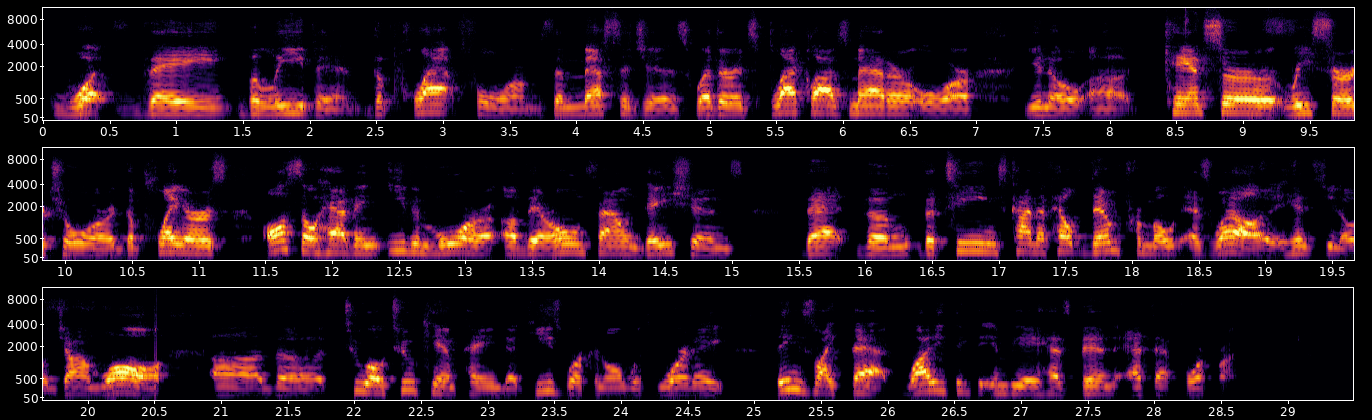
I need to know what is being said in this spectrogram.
what they believe in, the platforms, the messages, whether it's Black Lives Matter or, you know, uh, cancer research or the players also having even more of their own foundations that the the teams kind of help them promote as well. Hence, you know, John Wall, uh, the 202 campaign that he's working on with Ward 8, things like that. Why do you think the NBA has been at that forefront?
